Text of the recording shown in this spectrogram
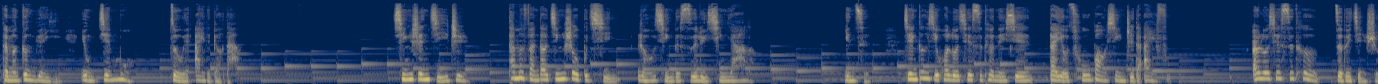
他们更愿意用缄默作为爱的表达。情深极致，他们反倒经受不起柔情的思虑倾压了。因此，简更喜欢罗切斯特那些带有粗暴性质的爱抚，而罗切斯特则对简说：“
